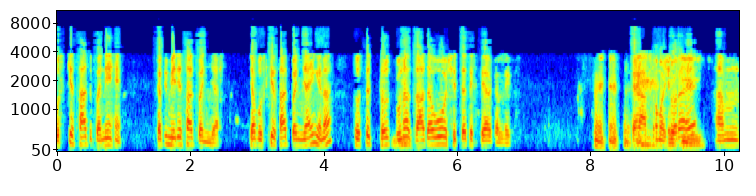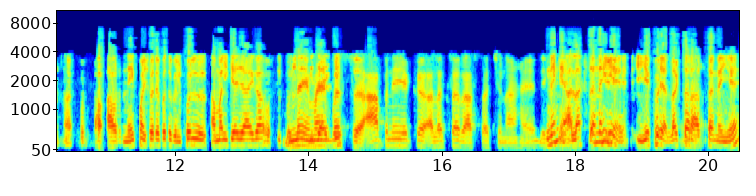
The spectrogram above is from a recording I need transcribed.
उसके साथ बने हैं कभी मेरे साथ बन जाए। जब उसके साथ बन जाएँगे ना तो उससे दस गुना ज़्यादा वो शिद्दत इख्तियार कर लेगा। खैर आपका मशवरा है हम और नेक मशवरे पर तो बिल्कुल अमल किया जाएगा उसकी कोशिश नहीं मैं बस आपने एक अलग सा रास्ता चुना है नहीं नहीं अलग सा नहीं है ये कोई अलग सा रास्ता नहीं है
